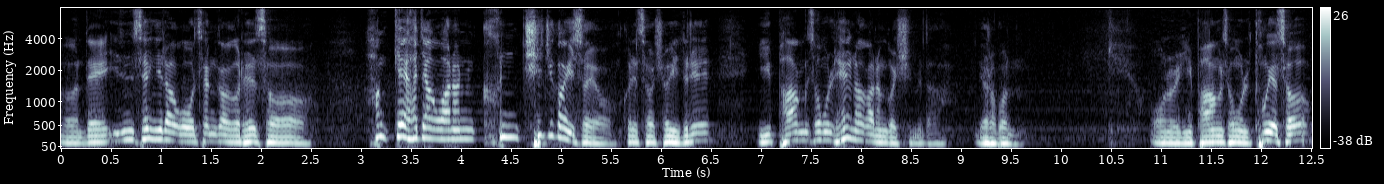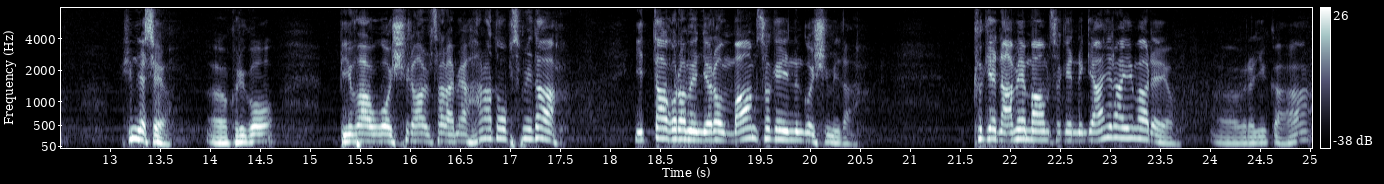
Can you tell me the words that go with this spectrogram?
어, 내 인생이라고 생각을 해서 함께 하자고 하는 큰 취지가 있어요. 그래서 저희들이 이 방송을 해 나가는 것입니다. 여러분, 오늘 이 방송을 통해서 힘내세요. 어, 그리고 비하하고 싫어할 사람이 하나도 없습니다. 있다 그러면 여러분 마음속에 있는 것입니다. 그게 남의 마음속에 있는 게 아니라 이 말이에요. 어, 그러니까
